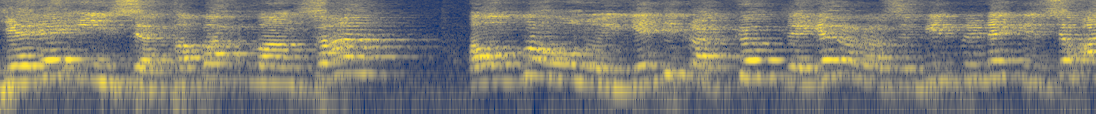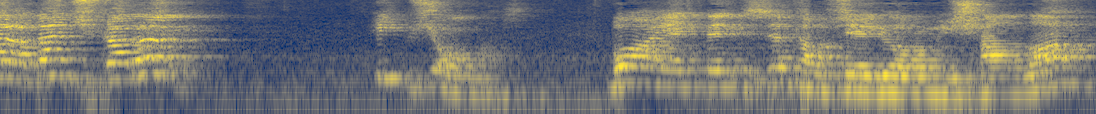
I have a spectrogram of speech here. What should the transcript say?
yere inse tabaklansa Allah onu yedi kat gökle yer arası birbirine girse aradan çıkarır. Hiçbir şey olmaz. Bu ayetleri size tavsiye ediyorum inşallah.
